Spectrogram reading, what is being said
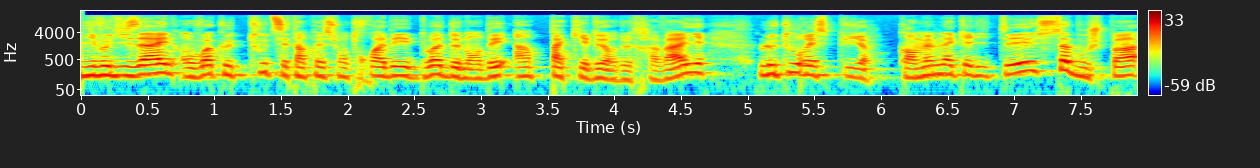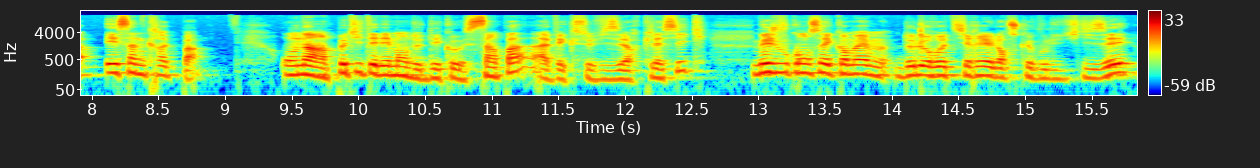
Niveau design, on voit que toute cette impression 3D doit demander un paquet d'heures de travail. Le tout respire quand même la qualité, ça bouge pas et ça ne craque pas. On a un petit élément de déco sympa avec ce viseur classique, mais je vous conseille quand même de le retirer lorsque vous l'utilisez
